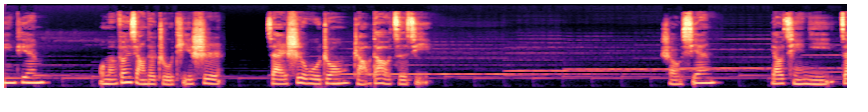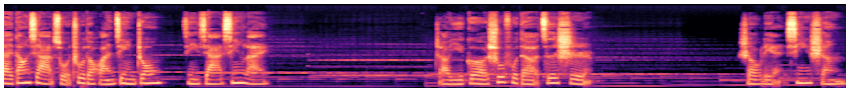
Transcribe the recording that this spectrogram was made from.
今天我们分享的主题是在事物中找到自己。首先，邀请你在当下所处的环境中静下心来，找一个舒服的姿势，收敛心神。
